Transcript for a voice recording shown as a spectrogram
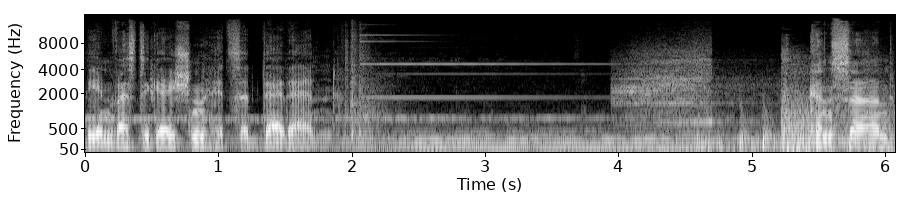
the investigation hits a dead end. Concerned,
